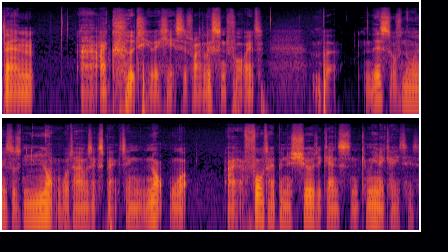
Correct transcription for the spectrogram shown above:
then uh, I could hear a hiss if I listened for it. But this sort of noise was not what I was expecting, not what I thought I'd been assured against and communicated.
